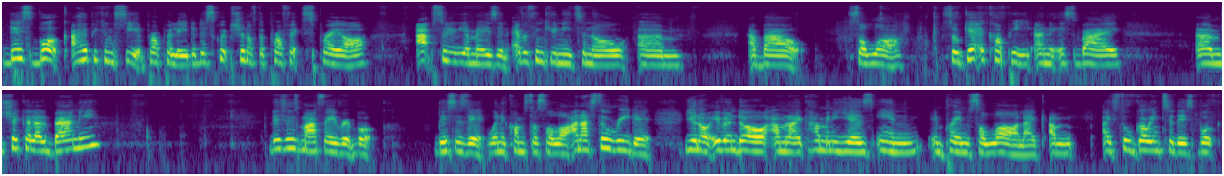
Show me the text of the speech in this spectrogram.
This book, I hope you can see it properly. The description of the Prophet's prayer absolutely amazing. Everything you need to know um about salah. So get a copy and it's by um sheikh al-albani this is my favorite book. This is it when it comes to salah and i still read it. You know even though i'm like how many years in in praying salah like i'm I still go into this book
